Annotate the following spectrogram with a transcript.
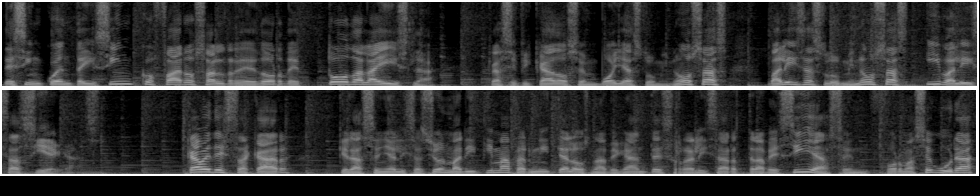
de 55 faros alrededor de toda la isla, clasificados en boyas luminosas, balizas luminosas y balizas ciegas. Cabe destacar que la señalización marítima permite a los navegantes realizar travesías en forma segura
